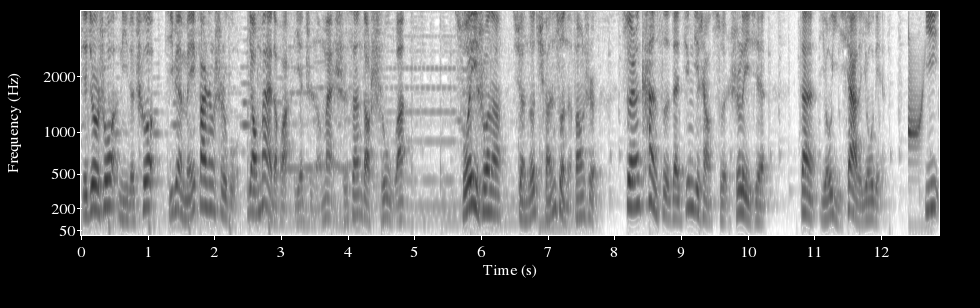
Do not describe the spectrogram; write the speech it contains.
也就是说，你的车即便没发生事故，要卖的话也只能卖十三到十五万。所以说呢，选择全损的方式，虽然看似在经济上损失了一些，但有以下的优点：一。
